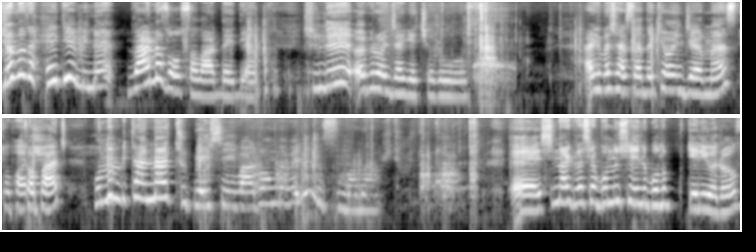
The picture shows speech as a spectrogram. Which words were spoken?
Yanına da hediye mi ne? Vermez olsalardı hediye. Şimdi öbür oyuncağa geçiyoruz. Arkadaşlar sıradaki oyuncağımız Topaç. Topaç. Bunun bir tane daha Türk bir şeyi vardı. Onu da verir misin bana? Ee, şimdi arkadaşlar bunun şeyini bulup geliyoruz.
